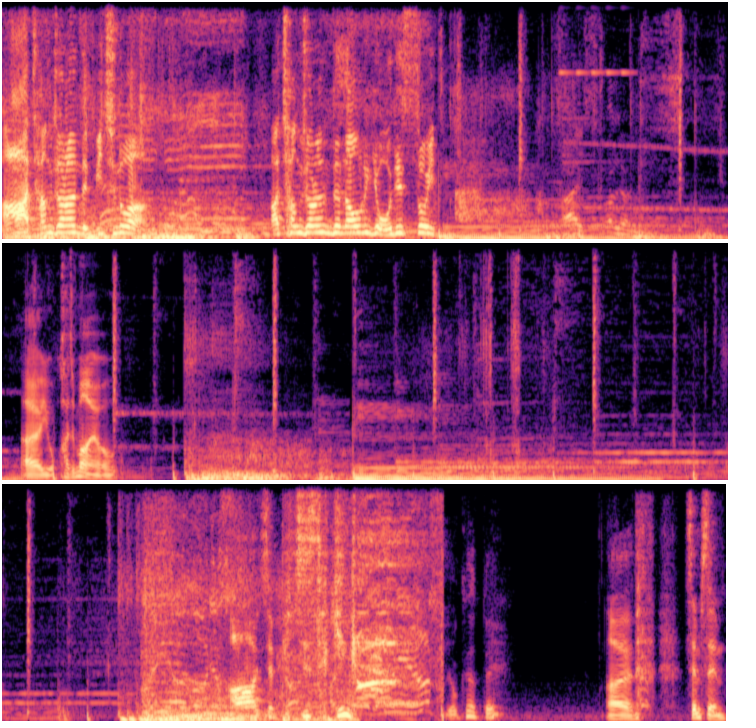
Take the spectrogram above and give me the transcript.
아 장전하는데 미친놈아. 아 장전하는데 나오는 게 어딨어? 이... 아 욕하지 마요. 아 진짜 미친 새끼인가? 욕해도 돼? 아 쌤쌤.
